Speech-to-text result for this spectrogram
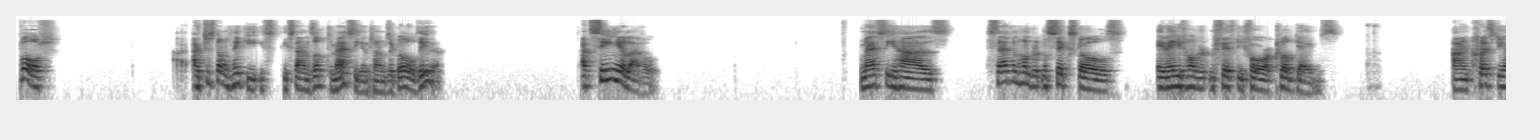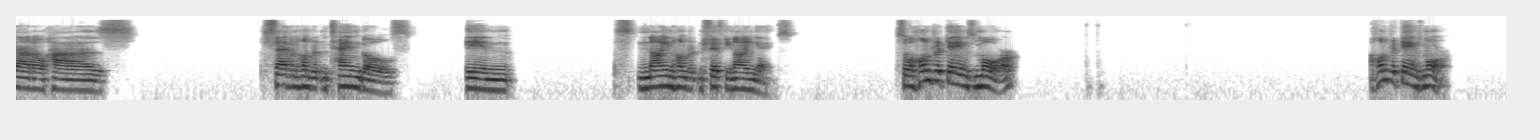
But I just don't think he, he stands up to Messi in terms of goals either. At senior level, Messi has 706 goals in 854 club games. And Cristiano has 710 goals in 959 games. So 100 games more. 100 games more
